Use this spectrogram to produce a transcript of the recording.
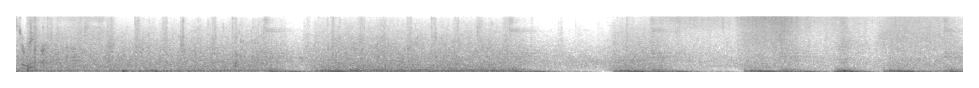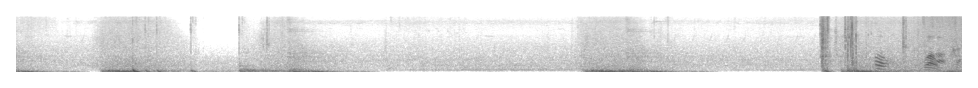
Mr. Reaper. Oh. Whoa. Oh, crap.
